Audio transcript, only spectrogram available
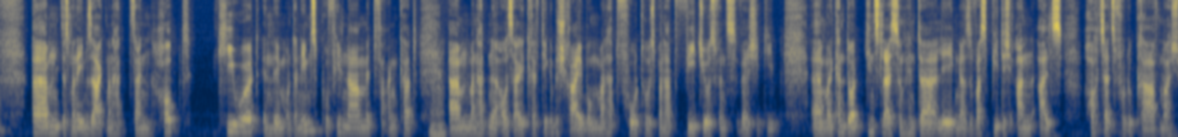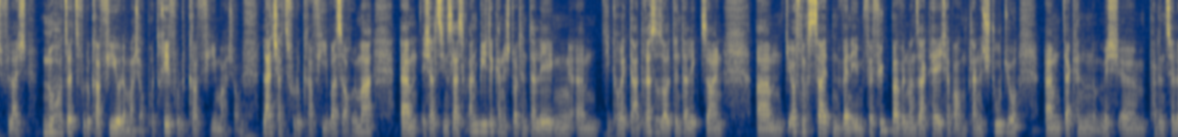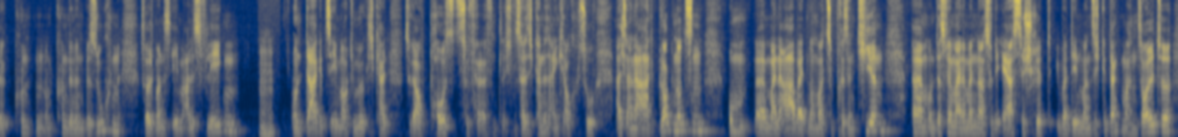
ähm, dass man eben sagt, man hat seinen Haupt Keyword in dem Unternehmensprofilnamen mit verankert. Mhm. Ähm, man hat eine aussagekräftige Beschreibung, man hat Fotos, man hat Videos, wenn es welche gibt. Äh, man kann dort Dienstleistungen hinterlegen. Also was biete ich an als Hochzeitsfotograf? Mache ich vielleicht nur Hochzeitsfotografie oder mache ich auch Porträtfotografie, mache ich auch Landschaftsfotografie, was auch immer ähm, ich als Dienstleistung anbiete, kann ich dort hinterlegen. Ähm, die korrekte Adresse sollte hinterlegt sein. Ähm, die Öffnungszeiten, wenn eben verfügbar, wenn man sagt, hey, ich habe auch ein kleines Studio, ähm, da können mich ähm, potenzielle Kunden und Kundinnen besuchen. Sollte man das eben alles pflegen. Mhm. Und da gibt es eben auch die Möglichkeit, sogar auch Posts zu veröffentlichen. Das heißt, ich kann das eigentlich auch so als eine Art Blog nutzen, um äh, meine Arbeit nochmal zu präsentieren. Ähm, und das wäre meiner Meinung nach so der erste Schritt, über den man sich Gedanken machen sollte.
